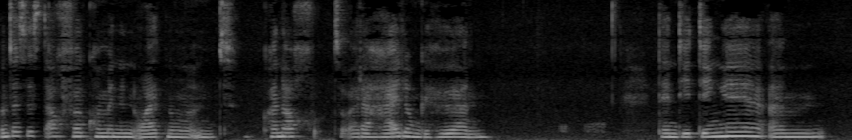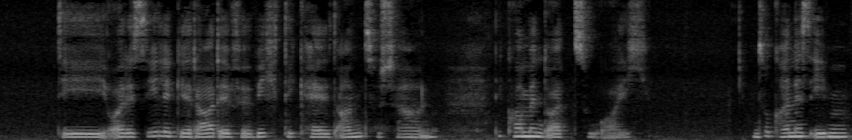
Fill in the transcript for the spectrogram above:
Und das ist auch vollkommen in Ordnung und kann auch zu eurer Heilung gehören. Denn die Dinge, ähm, die eure Seele gerade für wichtig hält anzuschauen, die kommen dort zu euch. Und so kann es eben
